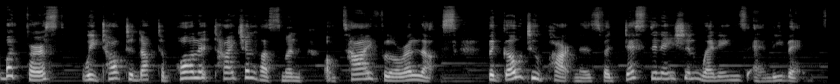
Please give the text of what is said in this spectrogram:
But first, we talk to Dr. Paulette Tai Chun Hussman of Tai Flora Luxe, the go to partners for destination weddings and events.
